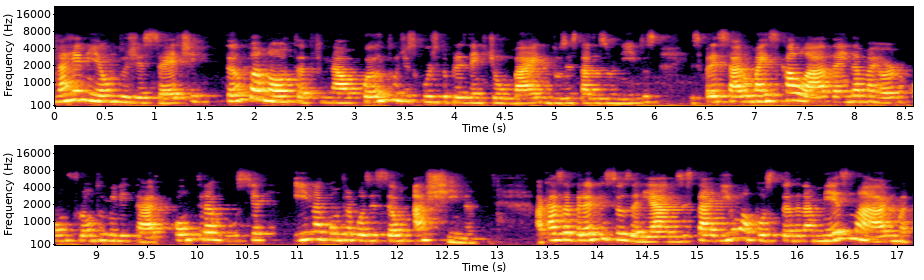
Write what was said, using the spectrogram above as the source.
na reunião do G7, tanto a nota final quanto o discurso do presidente Joe Biden dos Estados Unidos expressaram uma escalada ainda maior no confronto militar contra a Rússia e na contraposição à China. A Casa Branca e seus aliados estariam apostando na mesma arma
